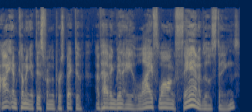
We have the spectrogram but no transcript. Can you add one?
I am coming at this from the perspective of having been a lifelong fan of those things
